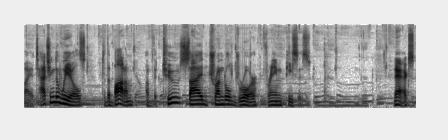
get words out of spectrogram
by attaching the wheels to the bottom of the two side trundle drawer frame pieces. Next,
